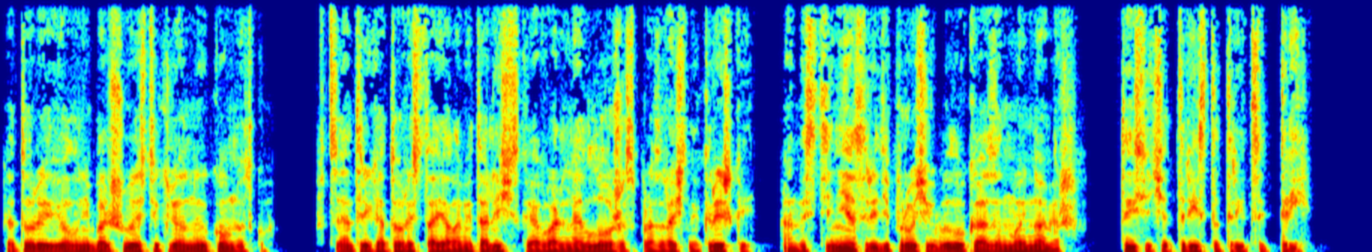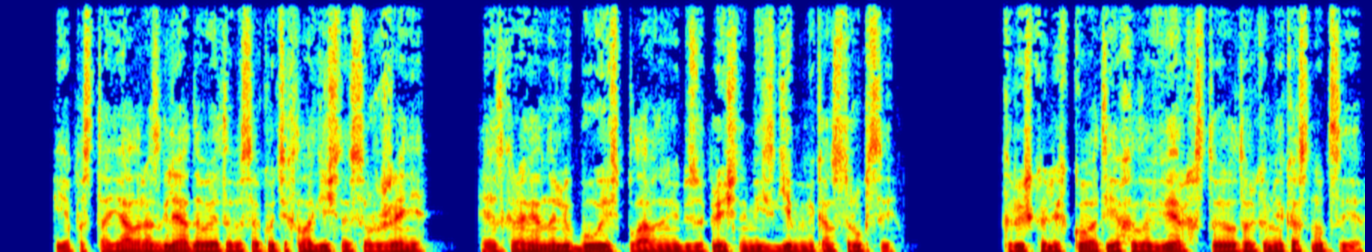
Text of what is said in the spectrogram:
который вел в небольшую остекленную комнатку, в центре которой стояла металлическая овальная ложа с прозрачной крышкой, а на стене, среди прочих, был указан мой номер — 1333. Я постоял, разглядывая это высокотехнологичное сооружение, и откровенно любуясь плавными безупречными изгибами конструкции. Крышка легко отъехала вверх, стоило только мне коснуться ее.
